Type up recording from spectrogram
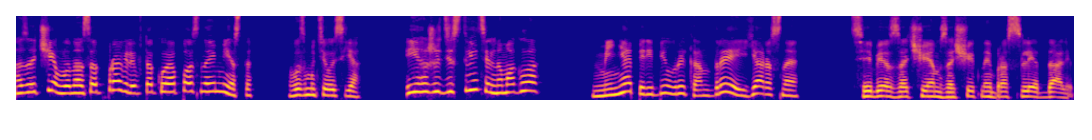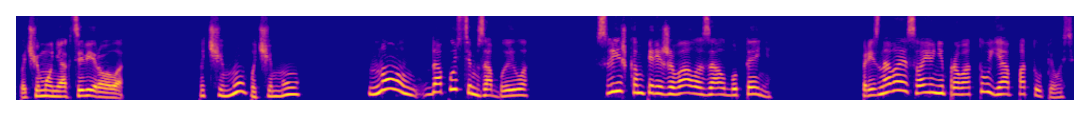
«А зачем вы нас отправили в такое опасное место?» — возмутилась я. «Я же действительно могла...» Меня перебил рык Андрея, яростное. «Тебе зачем защитный браслет дали? Почему не активировала?» «Почему, почему? Ну, допустим, забыла. Слишком переживала за Албутене. Признавая свою неправоту, я потупилась.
